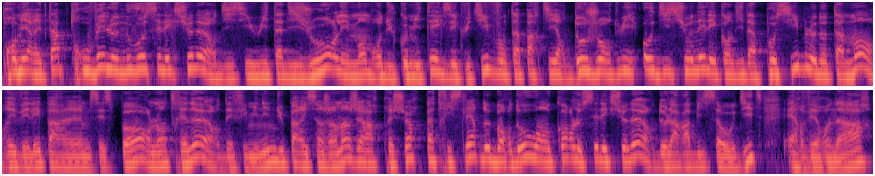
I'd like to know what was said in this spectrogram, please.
Première étape, trouver le nouveau sélectionneur. D'ici 8 à 10 jours, les membres du comité exécutif vont à partir d'aujourd'hui auditionner les candidats possibles, notamment révélés par RMC Sport, l'entraîneur des féminines du Paris Saint-Germain, Gérard Prêcheur, Patrice Lair de Bordeaux ou encore le sélectionneur de l'Arabie Saoudite, Hervé Renard.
